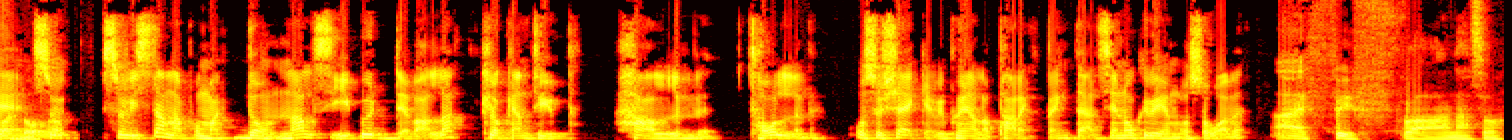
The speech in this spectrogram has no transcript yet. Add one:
Eh, så, så vi stannar på McDonalds i Uddevalla klockan typ halv tolv. Och så käkar vi på en jävla parkbänk där. Sen åker vi hem och sover. Nej fy fan alltså.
